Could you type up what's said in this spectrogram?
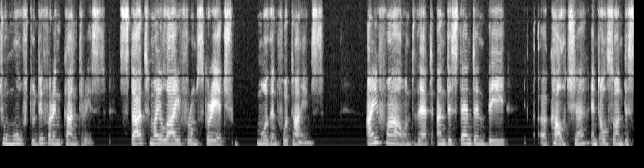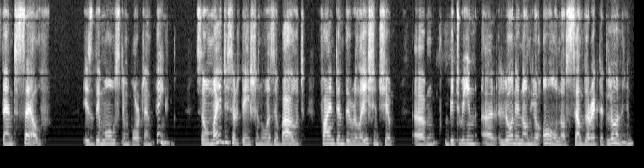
to move to different countries, start my life from scratch more than four times, I found that understanding the uh, culture and also understand self is the most important thing. So my dissertation was about finding the relationship um, between uh, learning on your own or self-directed learning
